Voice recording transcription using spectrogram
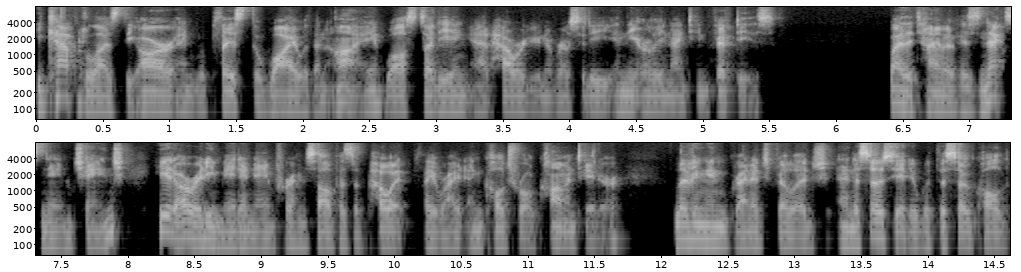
He capitalized the R and replaced the Y with an I while studying at Howard University in the early 1950s. By the time of his next name change, he had already made a name for himself as a poet, playwright, and cultural commentator, living in Greenwich Village and associated with the so called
